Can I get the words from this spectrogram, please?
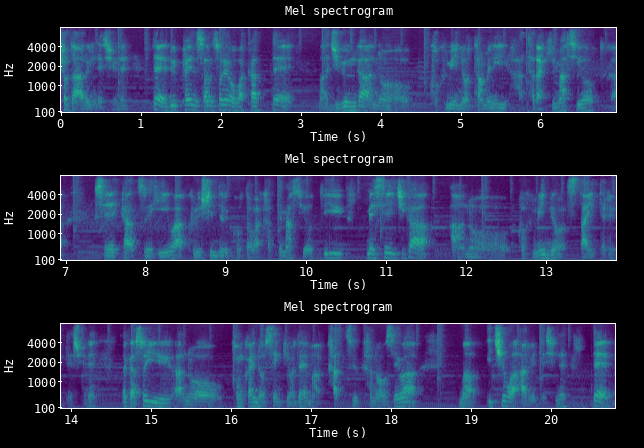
ちょっとあるんですよね。でルペンさんそれを分かって、まあ、自分があの国民のために働きますよとか生活費は苦しんでることは分かってますよというメッセージがあの国民に伝えてるんですよね。だからそういうあの今回の選挙で、まあ、勝つ可能性は、まあ、一応はあるんですね。で、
